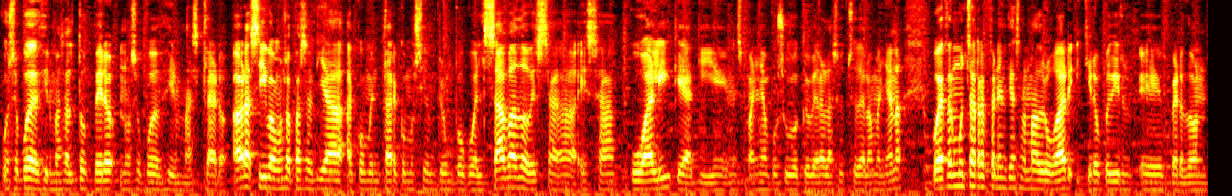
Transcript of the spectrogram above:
pues se puede decir más alto, pero no se puede decir más claro. Ahora sí, vamos a pasar ya a comentar, como siempre, un poco el sábado, esa, esa quali que aquí en España pues hubo que ver a las 8 de la mañana. Voy a hacer muchas referencias al madrugar y quiero pedir eh, perdón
